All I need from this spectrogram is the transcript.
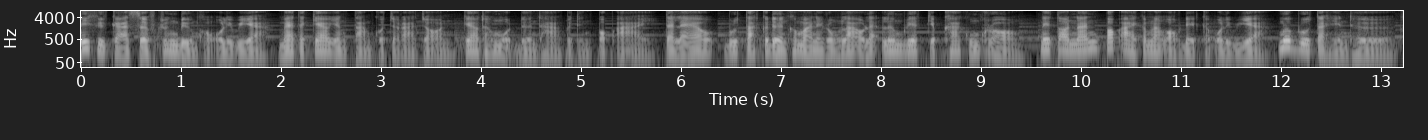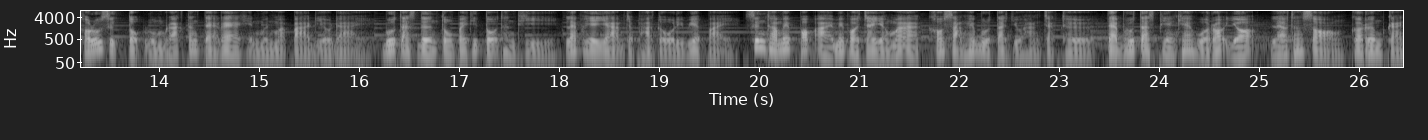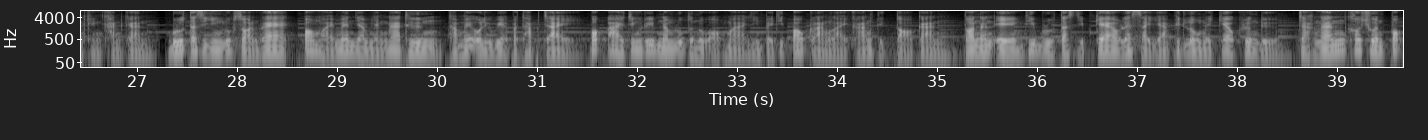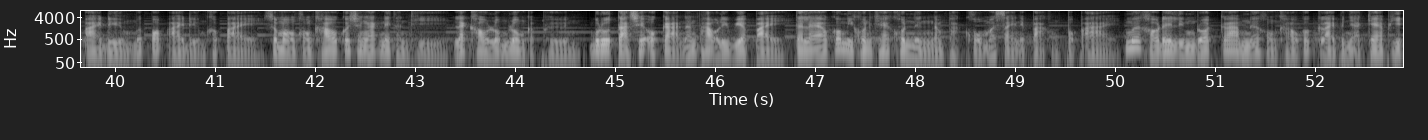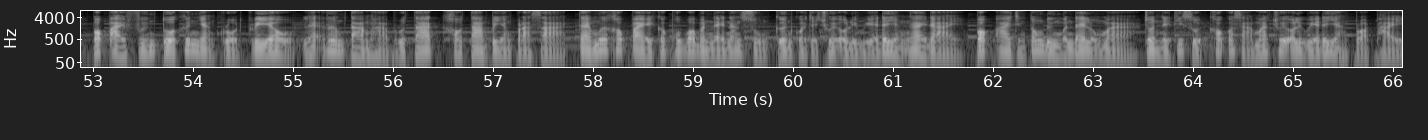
นี่คือการเสิร์ฟเครื่องดื่มของโอลิเวีย แม้แต่แก้วยังตามกฎจราจร แก้วทั้งหมดเดินทางไปถึงป๊อปอาย แต่แล้วบรูตัสก็เดินเข้ามาในโรงเหล้าและเริ่มเรียกเก็บค่าคุ้มครอง ในตอนนั้นป๊อปอายกำลังออกเดทกับโอลิเวีย เมื่อบรูตัสเห็นเธอ เขารู้สึกตกหลุมรักตั้งแต่แรกเห็นเหมือนหมาป่าเดียวดายบรูตัสเดินตรงไปที่โต๊ะทันที และพยายามจะพาตัวโอลิเวียไป ซึ่งทำให้ป๊อปอายไม่พอใจอย่างมาก เขาสั่งให้บรูตัสอยู่ห่างจากเธอ แต่บรูตัสเพียงแค่หัวเราะเยาะแล้วทั้งสองก็เริ่มการแข่งขันกันบรูตัสยิงลูกศรแรกเป้าหมายแม่นยำอย่างน่าทึ่งทำให้โอลิเวียประทับใจป๊อปอายจึงรีบนำลูกธนูออกมายิงไปที่เป้ากลางหลายครั้งติดต่อกัน ตอนนั้นเองที่บรูตัสหยิบแก้วและใส่ยาพิษลงในแก้วเครื่องดื่ม จากนั้นเขาชวนป๊อปอายดื่มเมื่อป๊อปอายดื่มเข้าไป สมองของเขาก็ชะงักในทันที และเขาล้มลงกับพื้น บรูตัสใช้โอกาสนั้นพาโอลิเวียไป แต่แล้วก็มีคนแค่คนหนึ่งนำผักโขมมาใส่ในปากของป๊อปอาย เมื่อเขาได้ลิ้มรสกล้ามเนื้อของเขาก็กลายเป็นยาแก้พิษป๊อปอายฟื้นตัวขึ้นอย่างโกรธเกรี้ยว และเริ่มตามหาบรูตัสเขาตามไปยังปราสาท แต่เมื่อเข้าไปก็พบว่าบันไดนั้นสูงเกินกว่าจะช่วยโอลิเวียได้อย่างง่ายดาย ป๊อปอายจึงต้องดึงบันไดลงมา จนในที่สุดเขาก็สามารถช่วยโอลิเวียได้อย่างปลอดภัย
